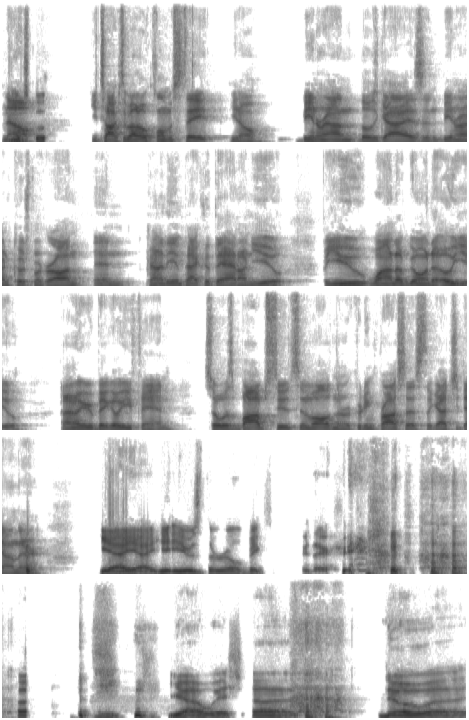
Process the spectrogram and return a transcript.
Now, you talked about Oklahoma State, you know, being around those guys and being around Coach McGraw and, and kind of the impact that they had on you. But you wound up going to OU, and I know you're a big OU fan. So was Bob Stoops involved in the recruiting process that got you down there? yeah, yeah, he, he was the real big there. uh, yeah, I wish. Uh, no, uh,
